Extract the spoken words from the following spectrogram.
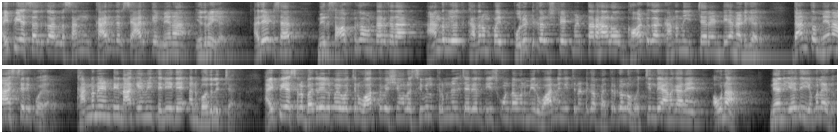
ఐపీఎస్ అధికారుల సంఘ కార్యదర్శి ఆర్కే మీనా ఎదురయ్యారు. అదేంటి సార్? మీరు సాఫ్ట్గా ఉంటారు కదా ఆంధ్రజ్యోతి కథనంపై పొలిటికల్ స్టేట్మెంట్ తరహాలో ఘాటుగా ఖండన ఇచ్చారేంటి? అని అడిగారు. దాంతో మీనా ఆశ్చర్యపోయారు. ఖండన ఏంటి? నాకేమీ తెలియదే అని బదులిచ్చారు. ఐపీఎస్ల బదిలీలపై వచ్చిన వార్త విషయంలో సివిల్ క్రిమినల్ చర్యలు తీసుకుంటామని మీరు వార్నింగ్ ఇచ్చినట్టుగా పత్రికల్లో వచ్చింది అనగానే అవునా? నేను ఏది ఇవ్వలేదు.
